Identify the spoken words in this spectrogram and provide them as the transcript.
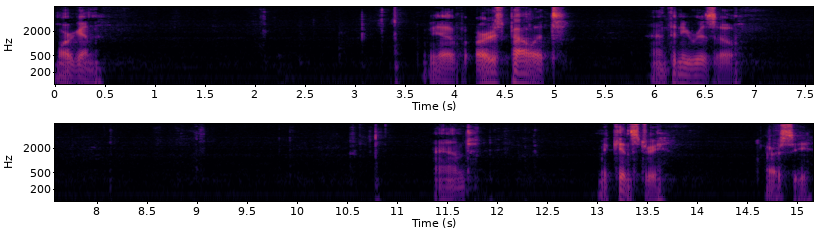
Morgan. We have artist palette, Anthony Rizzo. And McKinstry, RC.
